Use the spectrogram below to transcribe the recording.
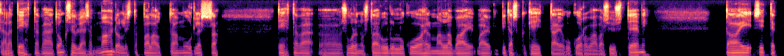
täällä tehtävää, että onko se yleensä mahdollista palauttaa Moodlessa tehtävä suurennus- tai ruudunlukuohjelmalla vai, vai pitäisikö kehittää joku korvaava systeemi. Tai sitten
